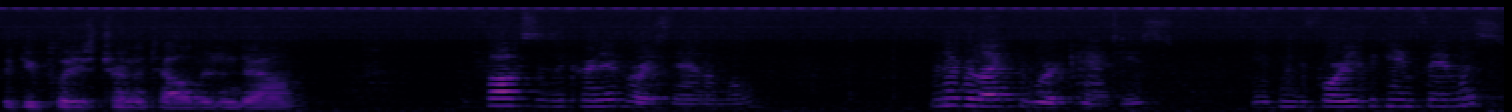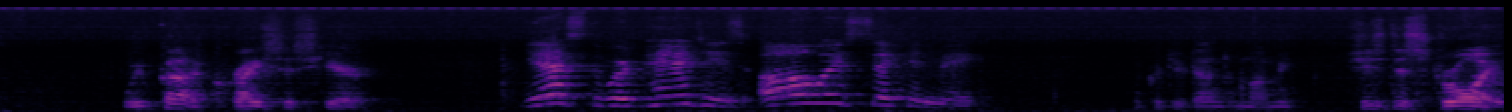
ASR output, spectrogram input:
Could you please turn the television down? The fox is a carnivorous animal. I never liked the word panties, even before you became famous. We've got a crisis here. Yes, the word panties always sickened me. Look what you've done to Mummy. She's destroyed.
